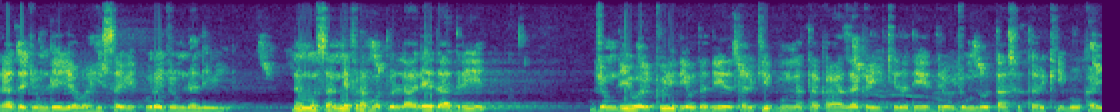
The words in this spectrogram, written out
دا د جملې یوه حصه وي، پوره جمله نه وي. نن مصنف رحمت الله علیه دا درې جملې ورکړي دي او د دې د ترکیب موږ نه تقاضا کوي چې د دې دریو جملو تاسو ترکیب وکړئ.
